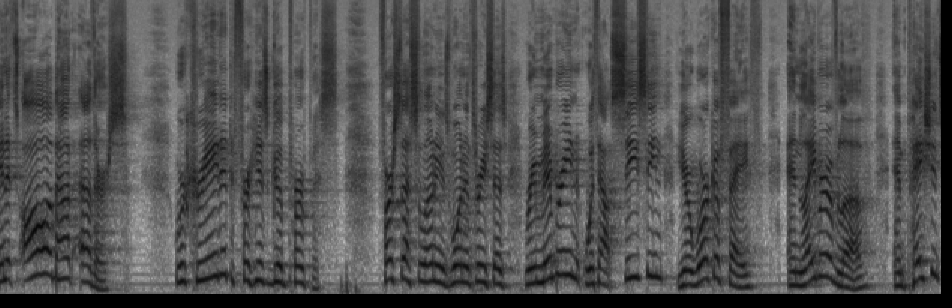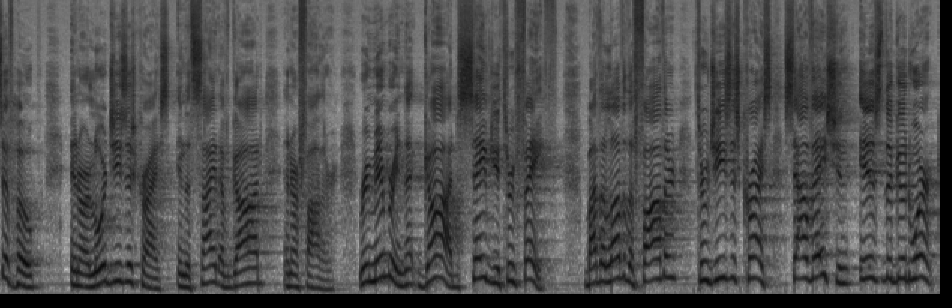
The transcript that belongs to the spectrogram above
and it's all about others. We're created for His good purpose. 1 Thessalonians 1 and 3 says, Remembering without ceasing your work of faith and labor of love and patience of hope in our Lord Jesus Christ in the sight of God and our Father. Remembering that God saved you through faith by the love of the Father through Jesus Christ. Salvation is the good work.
